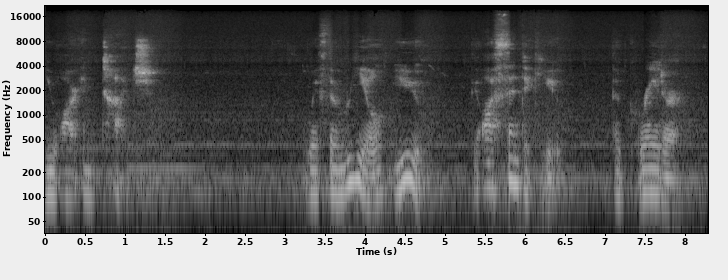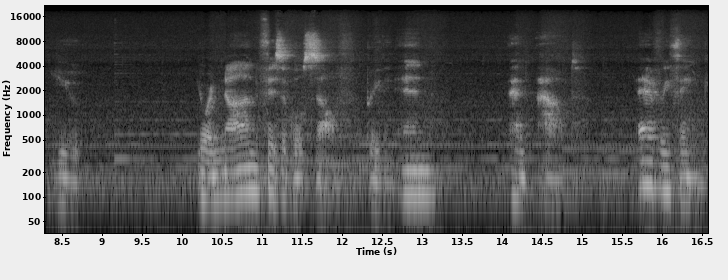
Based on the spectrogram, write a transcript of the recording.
you are in touch with the real you, the authentic you, the greater you, your non physical self, breathing in and out. Everything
